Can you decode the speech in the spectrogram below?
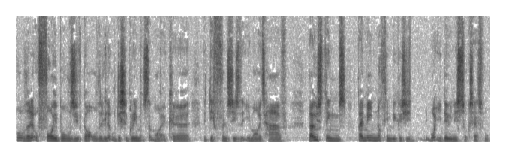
All the little foibles you've got, all the little disagreements that might occur, the differences that you might have, those things they mean nothing because you, what you're doing is successful.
